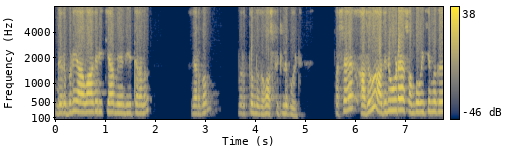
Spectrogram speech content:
ഗർഭിണി ആവാതിരിക്കാൻ വേണ്ടിയിട്ടാണ് ഗർഭം നിർത്തുന്നത് ഹോസ്പിറ്റലിൽ പോയിട്ട്. പക്ഷെ അത് അതിലൂടെ സംഭവിക്കുന്നത്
